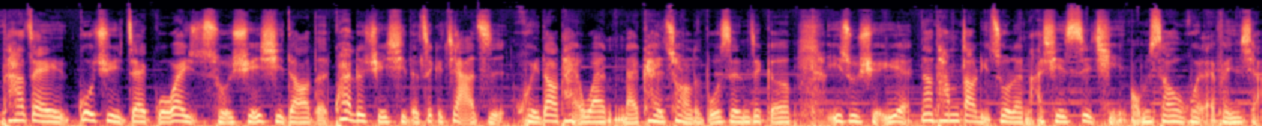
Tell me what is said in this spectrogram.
他在过去在国外所学习到的。快乐学习的这个价值，回到台湾来开创了博森这个艺术学院。那他们到底做了哪些事情？我们稍后回来分享。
